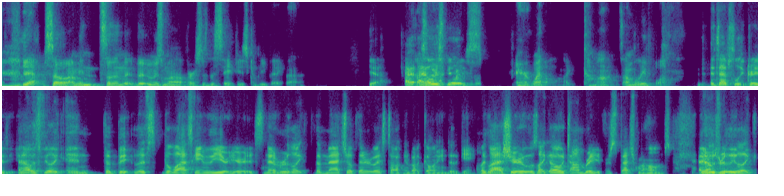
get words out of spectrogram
yeah. So I mean, so then the, the Uzomah versus the safeties could be big then. Yeah, I, I always feel like Eric Weddle. Like, come on, it's unbelievable. It's absolutely crazy. And I always feel like in the big this the last game of the year here, it's never like the matchup that everybody's talking about going into the game. Like last year, it was like, oh, Tom Brady versus Patrick Mahomes. And yeah. it was really like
